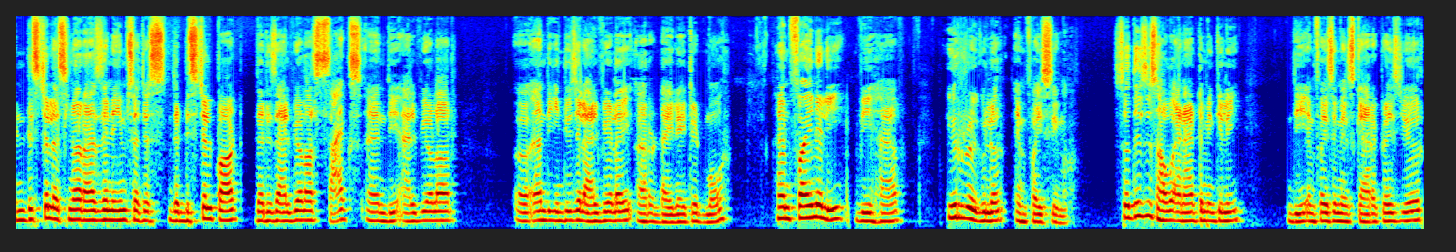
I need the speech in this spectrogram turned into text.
In distal acinar, as the name suggests, the distal part, that is alveolar sacs and the alveolar uh, and the individual alveoli are dilated more. And finally, we have irregular emphysema. So this is how anatomically the emphysema is characterized here.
